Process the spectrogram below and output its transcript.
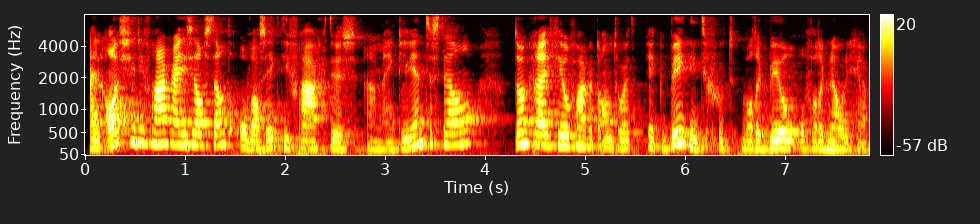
En als je die vraag aan jezelf stelt, of als ik die vraag dus aan mijn cliënten stel, dan krijg je heel vaak het antwoord: ik weet niet goed wat ik wil of wat ik nodig heb.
